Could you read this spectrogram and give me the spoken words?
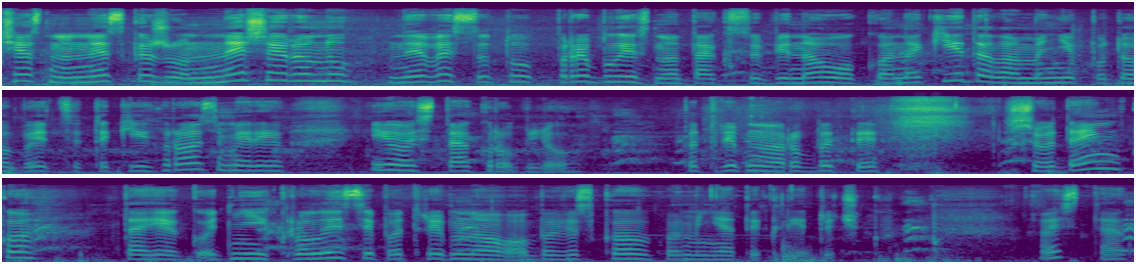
Чесно, не скажу не ширину, не висоту, приблизно так собі на око накидала. Мені подобається таких розмірів. І ось так роблю. Потрібно робити швиденько, так як одній кролиці потрібно обов'язково поміняти кліточку. Ось так.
